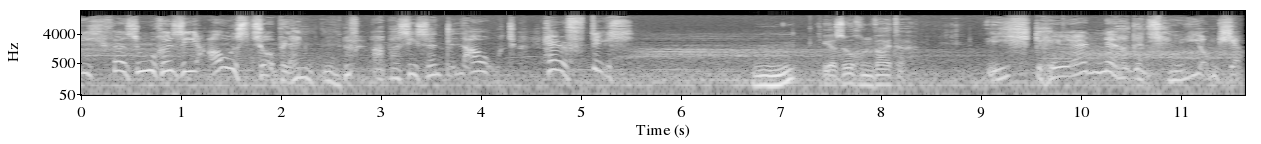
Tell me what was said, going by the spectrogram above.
Ich versuche sie auszublenden, aber sie sind laut, heftig. Wir suchen weiter. Ich gehe nirgends hin, Jungchen.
